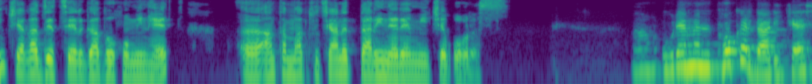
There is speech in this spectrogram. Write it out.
ինչ եղած է ծեր գաբը հոմին հետ, անդամակցությանը տարիները միջև օրս։ Ուրեմն փոքր դարիքես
